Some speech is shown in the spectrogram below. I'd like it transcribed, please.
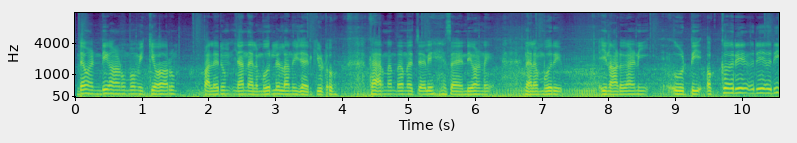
എന്റെ വണ്ടി കാണുമ്പോൾ മിക്കവാറും പലരും ഞാൻ നിലമ്പൂരിലുള്ളതെന്ന് വിചാരിക്കും കേട്ടോ കാരണം എന്താണെന്ന് വെച്ചാൽ സെവന്റി വണ് നിലമ്പൂർ ഈ നാടുകാണി ഊട്ടി ഒക്കെ ഒരു ഒരു ഒരു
